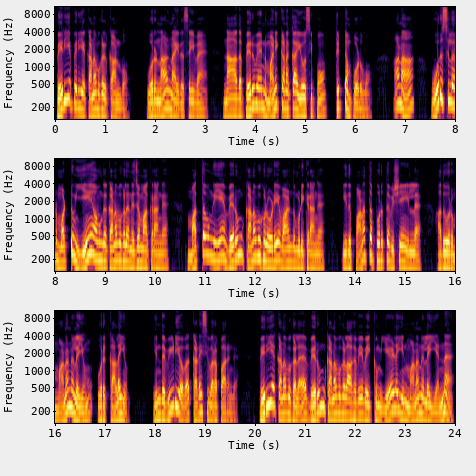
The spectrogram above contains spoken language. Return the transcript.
பெரிய பெரிய கனவுகள் காண்போம். ஒரு நாள் நான் இதை செய்வேன் நான் அதை பெறுவேன்னு மணிக்கணக்கா யோசிப்போம் திட்டம் போடுவோம். ஆனா ஒரு சிலர் மட்டும் ஏன் அவங்க கனவுகளை நிஜமாக்குறாங்க? மத்தவங்க ஏன் வெறும் கனவுகளோடயே வாழ்ந்து முடிக்கிறாங்க? இது பணத்தை பொறுத்த விஷயம் இல்ல அது ஒரு மனநிலையும் ஒரு கலையும். இந்த வீடியோவை கடைசி வர பாருங்க. பெரிய கனவுகளை வெறும் கனவுகளாகவே வைக்கும் ஏழையின் மனநிலை என்ன?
